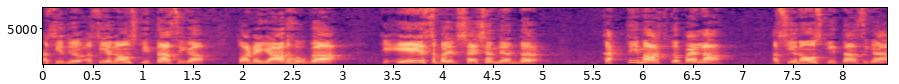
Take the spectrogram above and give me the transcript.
ਅਸੀਂ ਅਸੀਂ ਅਨਾਉਂਸ ਕੀਤਾ ਸੀਗਾ, ਤੁਹਾਡੇ ਯਾਦ ਹੋਊਗਾ ਕਿ ਇਸ ਬਜਟ ਸੈਸ਼ਨ ਦੇ ਅੰਦਰ 31 ਮਾਰਚ ਤੋਂ ਪਹਿਲਾਂ ਅਸੀਂ ਅਨਾਉਂਸ ਕੀਤਾ ਸੀਗਾ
